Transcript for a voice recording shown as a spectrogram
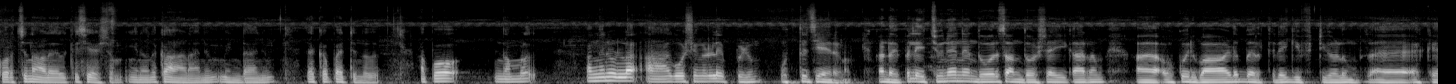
കുറച്ച് നാളുകൾക്ക് ശേഷം ഇങ്ങനെ ഒന്ന് കാണാനും മിണ്ടാനും ഒക്കെ പറ്റുന്നത്. അപ്പോൾ നമ്മൾ അങ്ങനെയുള്ള ആഘോഷങ്ങളിൽ എപ്പോഴും ഒത്തുചേരണം. കണ്ടോ? ഇപ്പോൾ ലച്ചുവിന് തന്നെ എന്തോ ഒരു സന്തോഷമായി കാരണം ഒക്കെ ഒരുപാട് ബർത്ത്ഡേ ഗിഫ്റ്റുകളും ഒക്കെ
